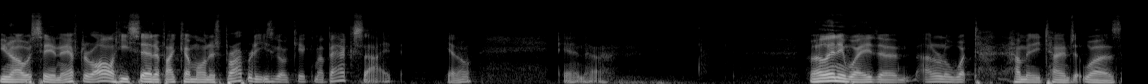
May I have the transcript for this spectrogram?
you know, I was saying, after all, he said if I come on his property, he's going to kick my backside, you know. And, uh, well, anyway, the I don't know what how many times it was.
